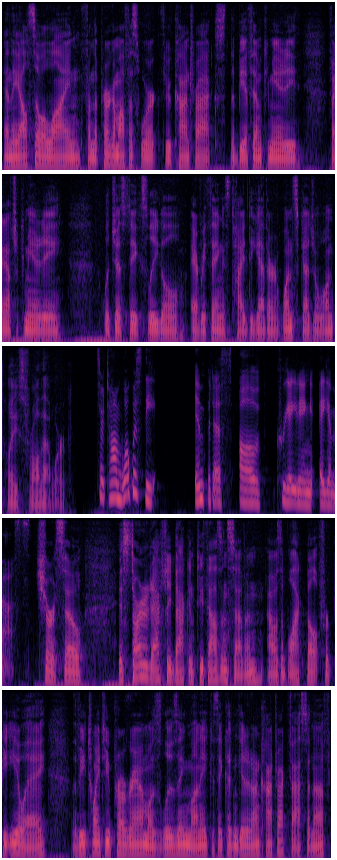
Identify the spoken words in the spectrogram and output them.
And they also align from the program office work through contracts, the BFM community, financial community, logistics, legal, everything is tied together, one schedule, one place for all that work. So, Tom, what was the impetus of creating AMS? Sure. So, it started actually back in 2007. I was a black belt for PEOA. The V22 program was losing money because they couldn't get it on contract fast enough.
